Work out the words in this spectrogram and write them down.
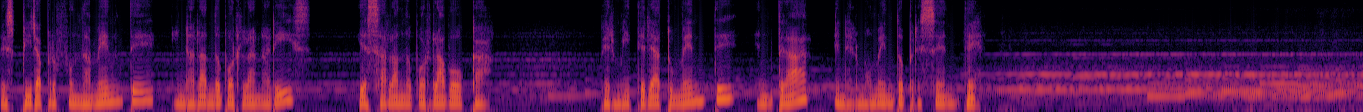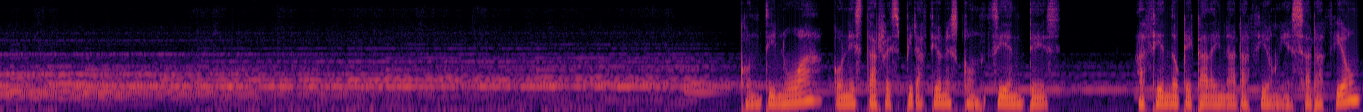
Respira profundamente, inhalando por la nariz y exhalando por la boca. Permítele a tu mente entrar en el momento presente. Continúa con estas respiraciones conscientes, haciendo que cada inhalación y exhalación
